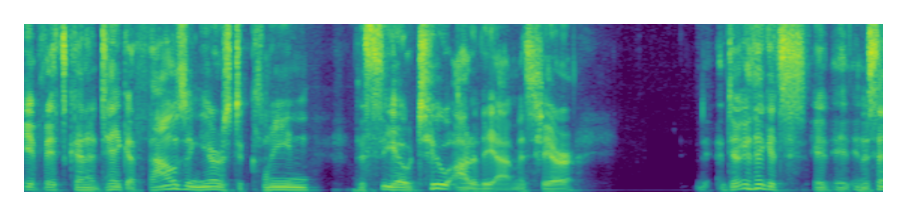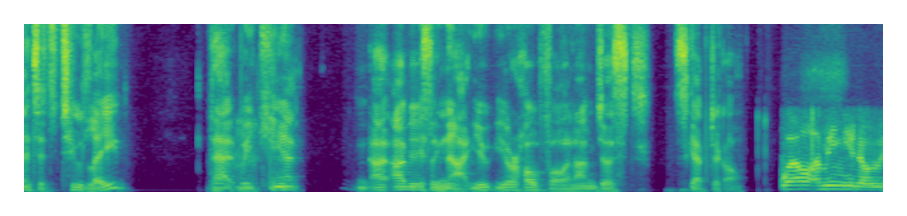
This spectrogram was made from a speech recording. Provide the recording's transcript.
If it's going to take a thousand years to clean the CO2 out of the atmosphere, don't you think it's, it, it, in a sense, it's too late that we can't? Obviously not. You, you're hopeful, and I'm just skeptical. Well, I mean, you know,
